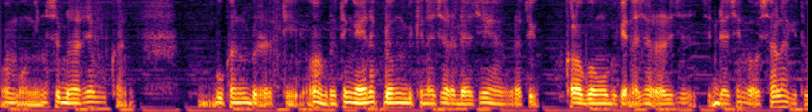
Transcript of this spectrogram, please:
ngomongin. Sebenarnya bukan bukan berarti oh berarti nggak enak dong bikin acara di Aceh ya. Berarti kalau gue mau bikin acara di, Aceh nggak usah lah gitu.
